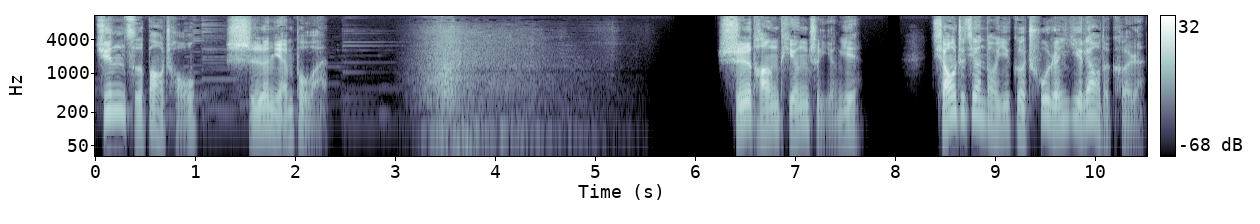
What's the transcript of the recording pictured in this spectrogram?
君子报仇，十年不晚。食堂停止营业，乔治见到一个出人意料的客人，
